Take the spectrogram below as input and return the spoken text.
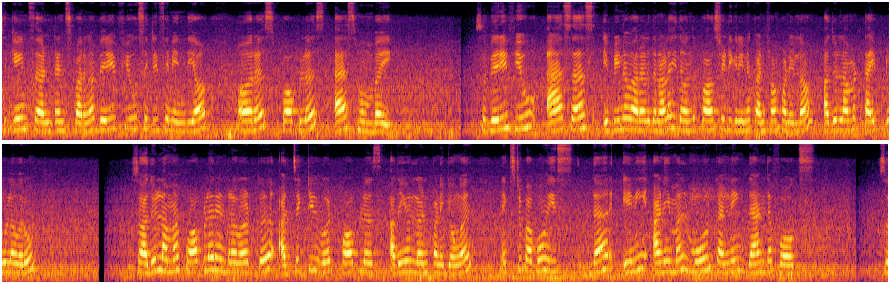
செகண்ட் சென்டென்ஸ் பாருங்கள் very few cities in India are as popular as as Mumbai so very few as as இப்படின்னு வர்றதுனால இதை வந்து பாசிட்டிவ் டிகிரின்னு கன்ஃபார்ம் பண்ணிடலாம். அதுவும் இல்லாமல் டைப் டூவில் வரும். ஸோ அதுவும் இல்லாமல் பாப்புலர் என்ற வேர்ட்க்கு அப்ஜெக்டிவ் வேர்ட் பாப்புலர்ஸ் அதையும் லேர்ன் பண்ணிக்கோங்க. நெக்ஸ்ட்டு பார்ப்போம். Is there any animal more cunning than the fox so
